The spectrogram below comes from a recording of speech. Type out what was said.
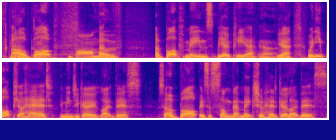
Oh, Bob. Bomb of a bop means B O P, yeah? Yeah. Yeah. When you bop your head, it means you go like this. So a bop is a song that makes your head go like this.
